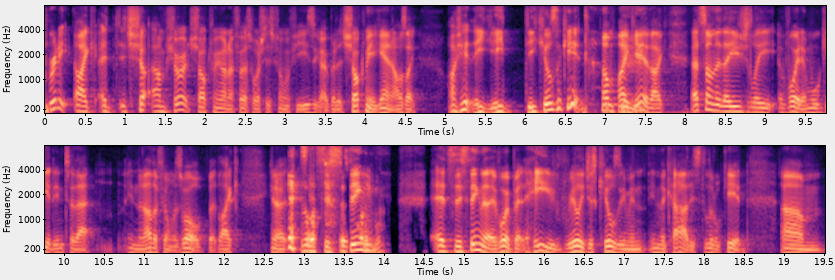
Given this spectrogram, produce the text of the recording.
pretty like it, it sho- I'm sure it shocked me when I first watched this film a few years ago, but it shocked me again. I was like, oh shit, he he, he kills the kid. I'm like, Hmm. yeah, like that's something they usually avoid, and we'll get into that in another film as well. But like, you know, There's a- it's this there's plenty thing. more. It's this thing that they avoid, but he really just kills him in, in the car. This little kid, um,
